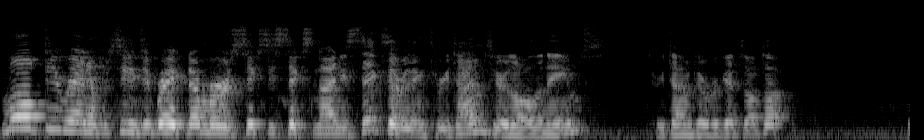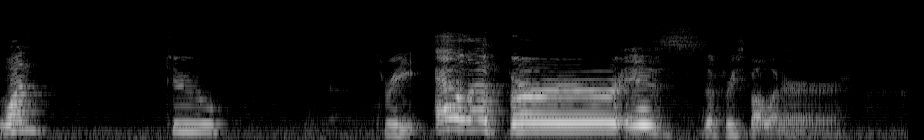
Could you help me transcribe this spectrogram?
Multi-random for CNC break number 6696. Everything three times. Here's all the names. Three times whoever gets on top. One, two, three. LFR is the free spot winner.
